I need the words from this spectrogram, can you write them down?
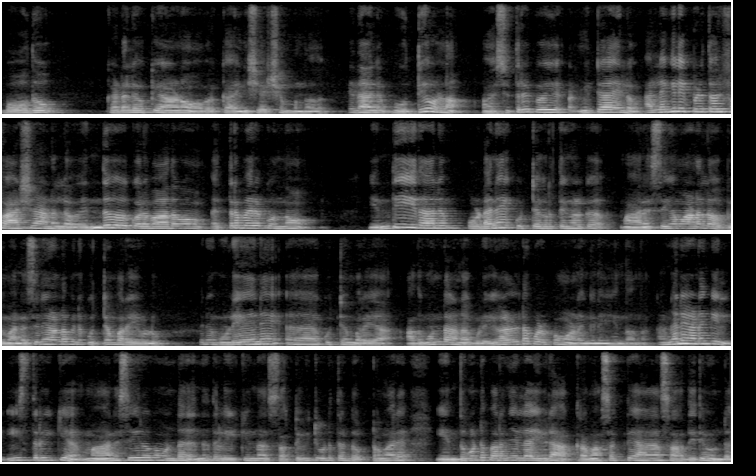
ബോധവും കടലൊക്കെ ആണോ അവർക്ക് അതിന് ശേഷം വന്നത്? ഏതായാലും ബുദ്ധിയുള്ള ആശുപത്രിയിൽ പോയി അഡ്മിറ്റ് ആയല്ലോ. അല്ലെങ്കിൽ ഇപ്പോഴത്തെ ഒരു ഫാഷനാണല്ലോ എന്ത് കൊലപാതകവും എത്ര പേരെ കൊന്നോ? എന്ത് ചെയ്താലും ഉടനെ കുറ്റകൃത്യങ്ങൾക്ക് മാനസികമാണല്ലോ. മനസ്സിനെയാണല്ലോ പിന്നെ കുറ്റം പറയുള്ളൂ. പിന്നെ ഗുളികനെ കുറ്റം പറയുക അതുകൊണ്ടാണ് ഗുളികകളുടെ കുഴപ്പമാണ് ഇങ്ങനെ ചെയ്യുന്നതെന്ന്. അങ്ങനെയാണെങ്കിൽ ഈ സ്ത്രീക്ക് മാനസിക രോഗമുണ്ട് എന്ന് തെളിയിക്കുന്ന സർട്ടിഫിക്കറ്റ് കൊടുത്ത ഡോക്ടർമാരെ എന്തുകൊണ്ട് പറഞ്ഞില്ല? ഇവർ അക്രമാസക്തി ആകാൻ സാധ്യതയുണ്ട്.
